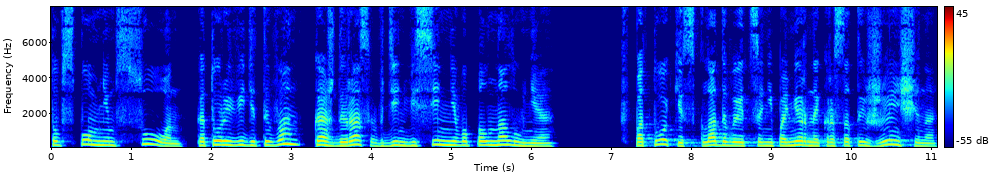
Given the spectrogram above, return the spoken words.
то вспомним сон, который видит Иван каждый раз в день весеннего полнолуния. В потоке складывается непомерной красоты женщина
